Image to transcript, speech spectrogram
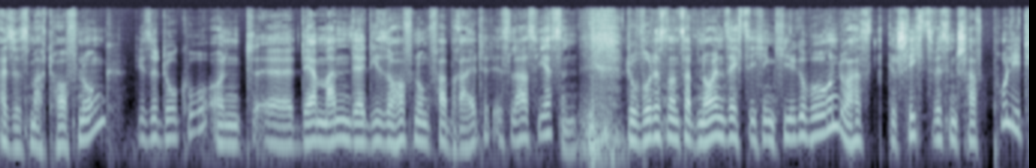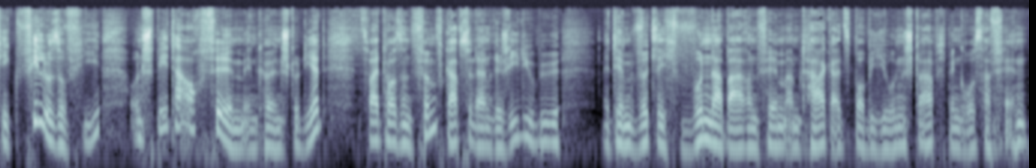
Also es macht Hoffnung, diese Doku. Und äh, der Mann, der diese Hoffnung verbreitet, ist Lars Jessen. Du wurdest 1969 in Kiel geboren. Du hast Geschichtswissenschaft, Politik, Philosophie und später auch Film in Köln studiert. 2005 gabst du dein Regiedebüt mit dem wirklich wunderbaren Film am Tag, als Bobby Ewing starb. Ich bin großer Fan.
